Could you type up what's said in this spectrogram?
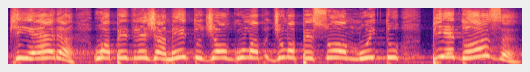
que era o apedrejamento de, alguma, de uma pessoa muito piedosa.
